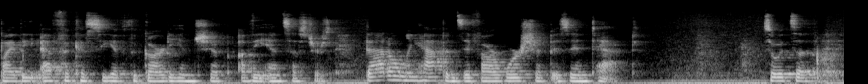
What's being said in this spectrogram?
by the efficacy of the guardianship of the ancestors. That only happens if our worship is intact. So it's a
